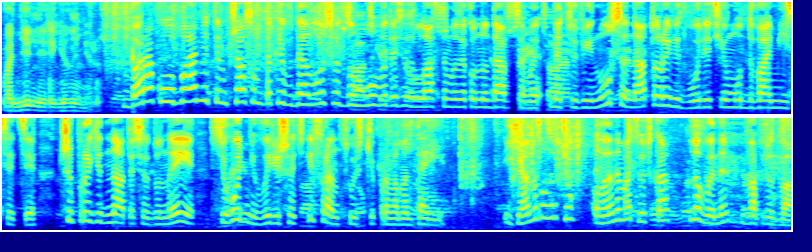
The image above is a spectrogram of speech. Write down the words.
в отдельные регионы мира. Бараку Обамі тим часом таки вдалося домовитися з власними законодавцями. На цю війну сенатори відводять йому два місяці. Чи приєднатися до неї сьогодні вирішать і французькі парламентарі. Яна Лазарчук, Олена Мацюцька. Новини 2+,2.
